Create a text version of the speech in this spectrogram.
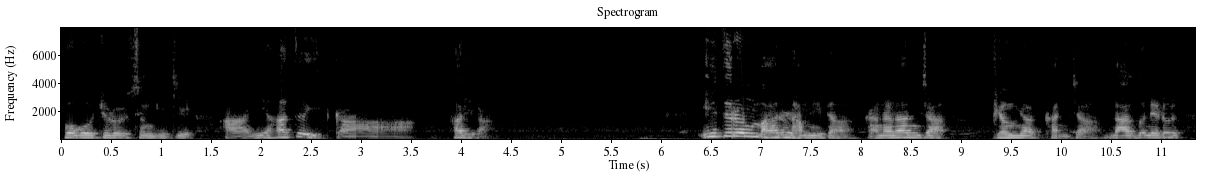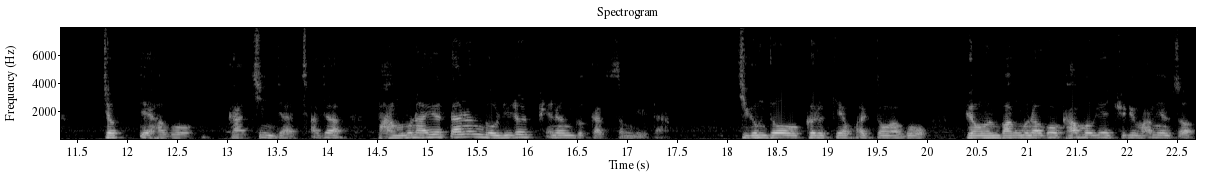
보고 주를 섬기지 아니하더이까 하리라. 이들은 말을 합니다. 가난한 자, 병약한 자, 나그네를 접대하고 갇힌 자 찾아 방문하였다는 논리를 펴는 것 같습니다. 지금도 그렇게 활동하고 병원 방문하고 감옥에 출입하면서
